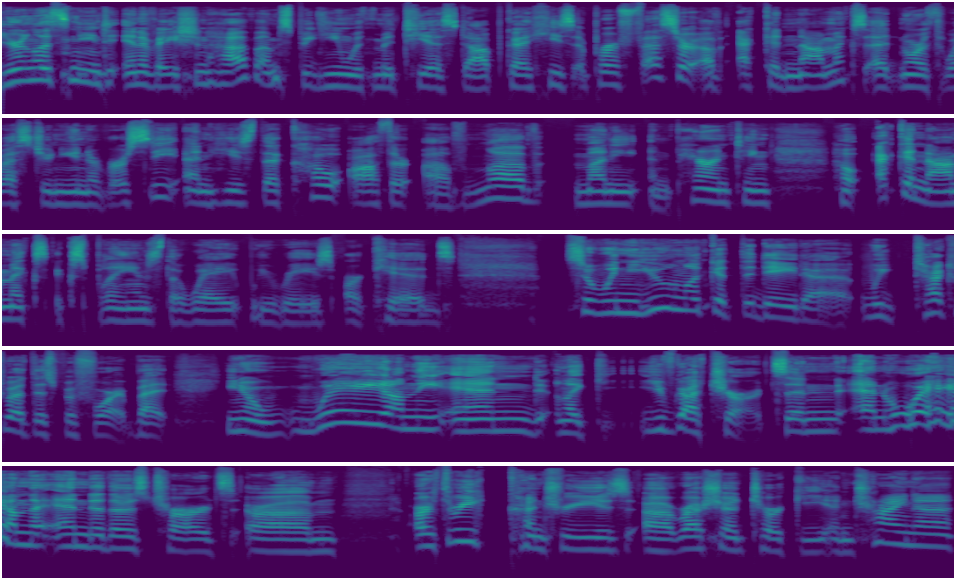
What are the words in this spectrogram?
You're listening to Innovation Hub. I'm speaking with Matthias Doepke. He's a professor of economics at Northwestern University, and he's the co author of Love, Money, and Parenting How Economics Explains the Way We Raise Our Kids. So, when you look at the data, we talked about this before, but you know, way on the end, like you've got charts, and, and way on the end of those charts, um, are three countries uh, Russia, Turkey, and China.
